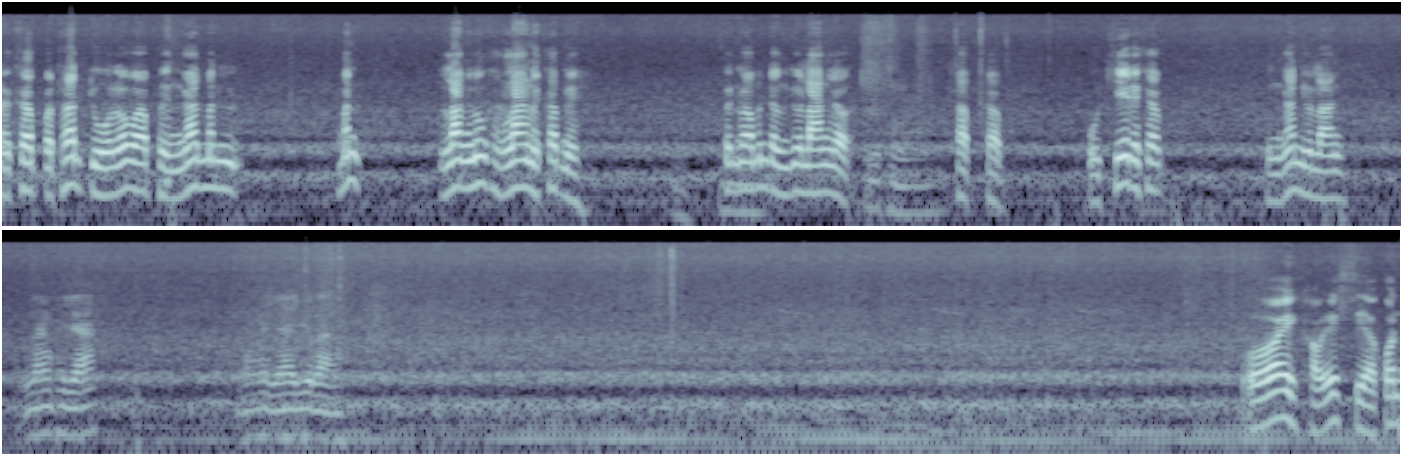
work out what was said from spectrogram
นะครับ ประธานโจแล้วว่าเพิ่งงานมัน มันลังลงข้างล่างนะครับเนี่ยเป็นว่ามันดังอยู่ล่างแล้วอยู่ข้างล่างครับครับโอเคเลยครับเพิ่งงานอยู่ล่าง นางพญานางพญาอยู่หลังโอ้ย เขาได้เสือคน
